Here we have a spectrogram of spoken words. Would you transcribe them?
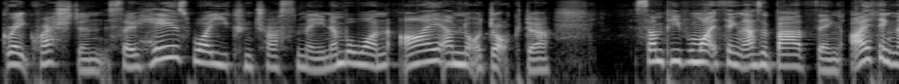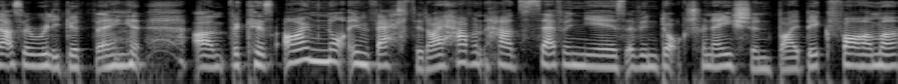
great question. So here's why you can trust me. Number one, I am not a doctor some people might think that's a bad thing. I think that's a really good thing um, because I'm not invested. I haven't had seven years of indoctrination by Big Pharma.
